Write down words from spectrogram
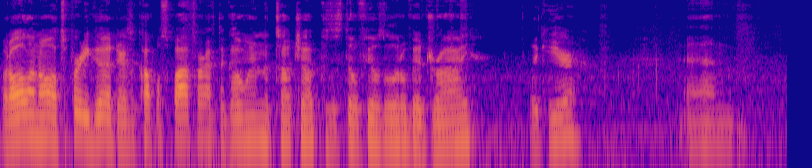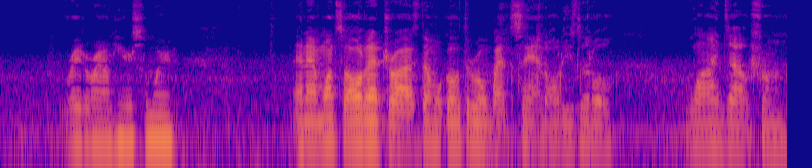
But all in all, it's pretty good. There's a couple spots where I have to go in to touch up because it still feels a little bit dry, like here. And right around here somewhere. And then once all that dries, then we'll go through and wet sand all these little lines out from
